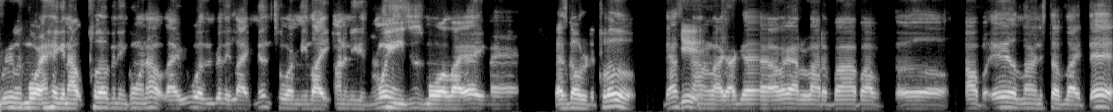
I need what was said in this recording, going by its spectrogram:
we was more hanging out, clubbing and going out. Like we wasn't really like mentoring me like underneath his wings. It was more like, hey man, let's go to the club. That's yeah. kind of like I got I got a lot of vibe of uh off of L learning stuff like that.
